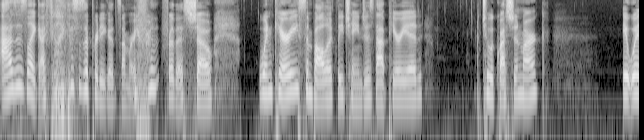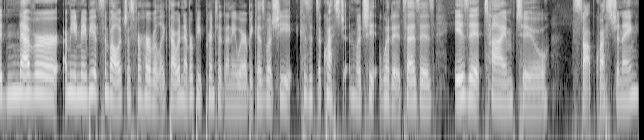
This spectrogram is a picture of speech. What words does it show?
as is like, I feel like this is a pretty good summary for for this show. When Carrie symbolically changes that period to a question mark, it would never i mean maybe it's symbolic just for her but like that would never be printed anywhere because what she because it's a question what she what it says is is it time to stop questioning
